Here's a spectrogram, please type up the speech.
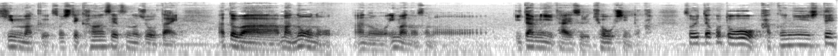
筋膜、そして関節の状態、あとは、まあ、脳の、あの、今のその、痛みに対する恐怖心とかそういったことを確認して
